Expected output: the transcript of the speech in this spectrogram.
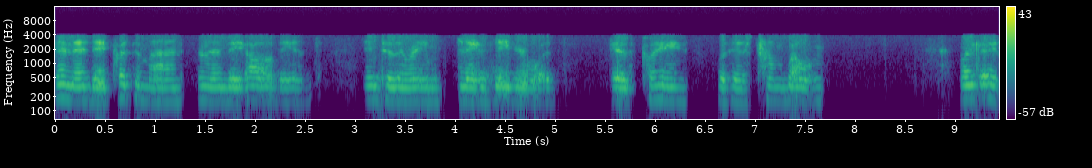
and then they put them on, and then they all dance into the ring, and Xavier Woods is playing with his trombone. Like I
